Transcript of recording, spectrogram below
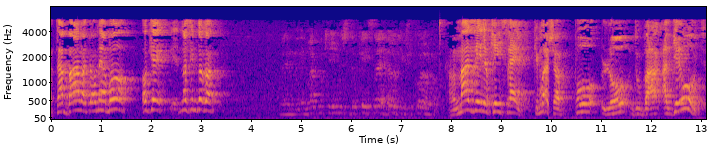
אתה בא ואתה אומר בוא, אוקיי, נשים דוגון. לא. אבל מה זה אלוקי ישראל? כמו עכשיו, פה לא דובר על גרות.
